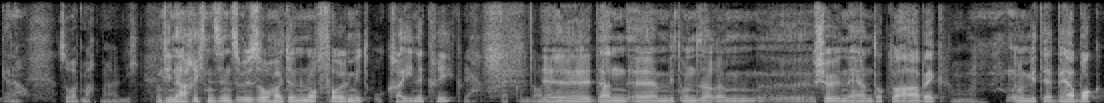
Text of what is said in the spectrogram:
Genau. So was macht man halt nicht. Und die Nachrichten sind sowieso heute nur noch voll mit Ukraine-Krieg. Ja, das kommt auch noch. Äh, dann äh, mit unserem äh, schönen Herrn Dr. Habeck Mhm. und mit der Baerbock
